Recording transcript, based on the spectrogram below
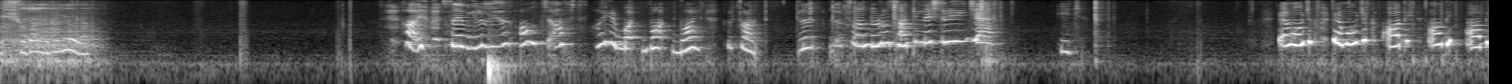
E, şuradan gidiliyor ya. Hayır sevgilimi alacağım. Hayır bay, bay, bay. Lütfen. Lü- lütfen durun sakinleştir iyice. İyice. Emoncuk, emoncuk. Abi, abi, abi.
